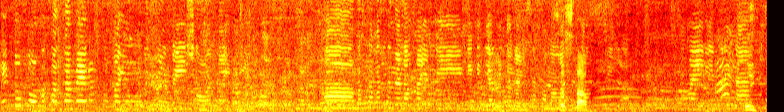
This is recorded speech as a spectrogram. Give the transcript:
ito po, kapag ka meron po kayong reservation, I think, ah, basta-basta na lang kayo ibibigyan dito ng isa sa mga Sa staff. nila. So, may libre na Uy.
